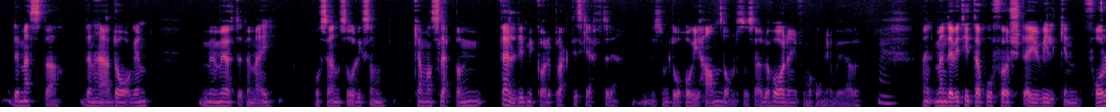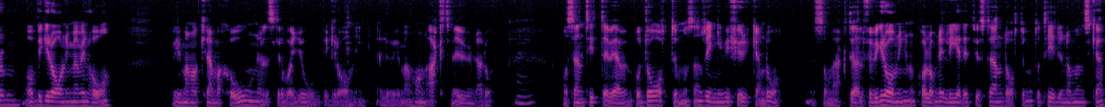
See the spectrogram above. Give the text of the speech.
det mesta den här dagen med mötet med mig. Och sen så liksom kan man släppa väldigt mycket av det praktiska efter det. Liksom då har vi hand om det så att säga. Då har den information jag behöver. Mm. Men, men det vi tittar på först är ju vilken form av begravning man vill ha. Vill man ha kremation eller ska det vara jordbegravning? Eller vill man ha en akt med urna då? Mm. Och sen tittar vi även på datum och sen ringer vi kyrkan då som är aktuell för begravningen och kollar om det är ledigt just den datumet och tiden de önskar.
